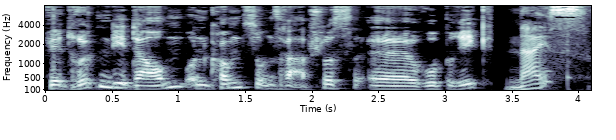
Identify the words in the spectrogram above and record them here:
Wir drücken die Daumen und kommen zu unserer Abschlussrubrik. Äh, nice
